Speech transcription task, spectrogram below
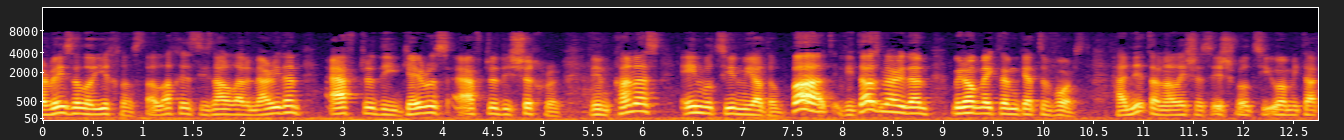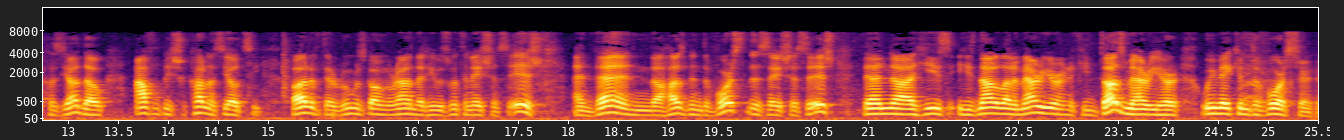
Hareza lo yichnos. The Allah is he's not allowed to marry them after the Gerus, after the Shichrur. Vim kanas, ein mutziin miyado. But if he does marry them, we don't make them get divorced. Hanitan alishas ishvot tziua mitachas yado, afal pishakanas yotzi. But if there are rumors going around that he was with an Ashes Ish, and then the husband divorced this Ashes Ish, then uh, he's he's not allowed to marry her, and if he does marry her, we make him divorce her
